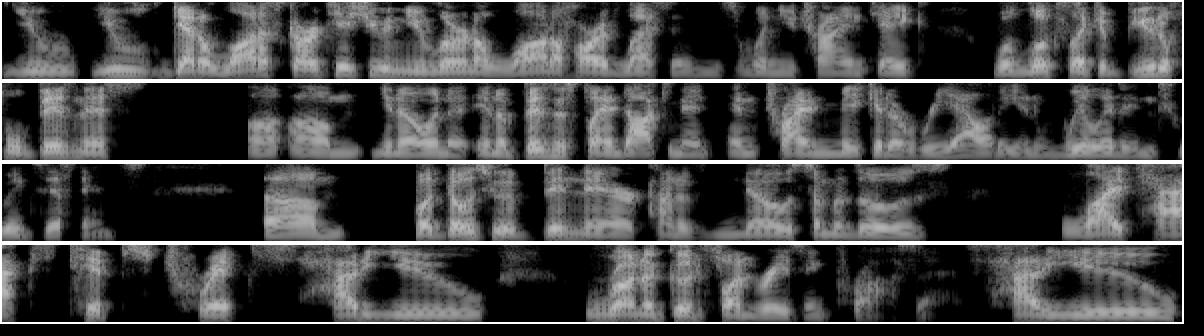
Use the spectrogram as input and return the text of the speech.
you you get a lot of scar tissue and you learn a lot of hard lessons when you try and take what looks like a beautiful business uh, um, you know, in a in a business plan document and try and make it a reality and will it into existence. Um, but those who have been there kind of know some of those life hacks, tips, tricks. How do you run a good fundraising process? How do you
